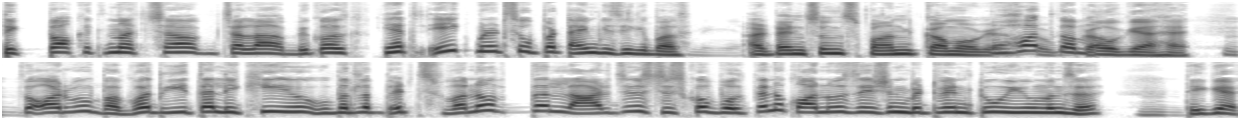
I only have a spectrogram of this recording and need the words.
टिकटॉक इतना अच्छा चला बिकॉज़ यार एक मिनट से ऊपर टाइम किसी के पास नहीं अटेंशन स्पान कम हो गया बहुत कम हो गया है। तो और वो भगवत गीता लिखी मतलब it's one of the largest जिसको बोलते हैं ना कॉन्वर्जेशन बिटवीन टू ह्यूमंस है ठीक है?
